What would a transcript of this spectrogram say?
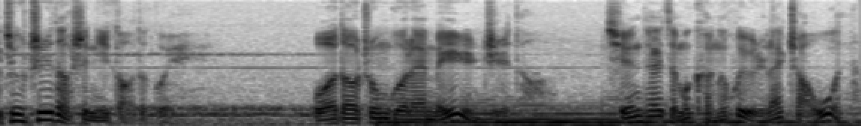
就知道是你搞的鬼！我到中国来没人知道，前台怎么可能会有人来找我呢？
